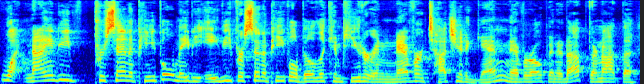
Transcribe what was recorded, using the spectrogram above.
what, 90% of people, maybe 80% of people build a computer and never touch it again, never open it up. They're not the,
